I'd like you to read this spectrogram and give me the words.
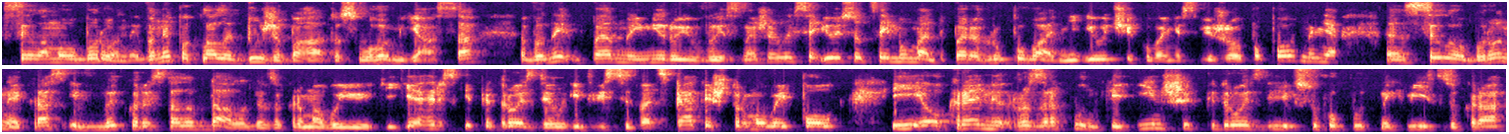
силами оборони. Вони поклали дуже багато свого м'яса. Вони певною мірою виснажилися, і ось оцей момент перегрупування і очікування свіжого поповнення е, сили оборони якраз і використали вдало, де зокрема воюють і єгерські підрозділи, і 225-й штурмовий полк, і окремі розрахунки інших підрозділів сухопутних військ, зокрема,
